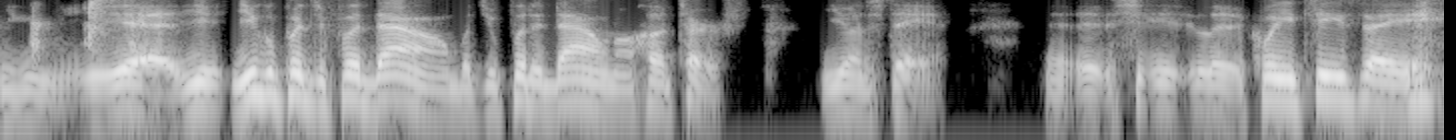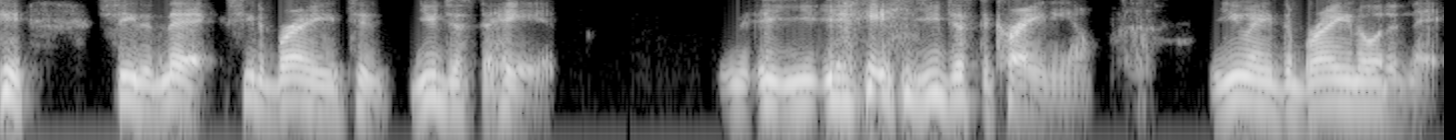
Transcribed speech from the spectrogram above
You, yeah, you, you can put your foot down, but you put it down on her turf. You understand? Uh, uh, she, Queen T say she the neck, she the brain too. You just the head. You, you just the cranium. You ain't the brain or the neck.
